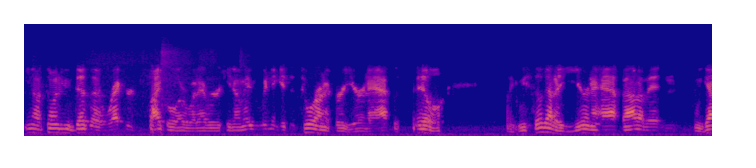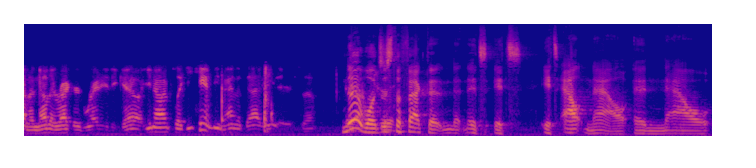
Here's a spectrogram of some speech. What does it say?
you know, someone who does a record cycle or whatever. You know, maybe we didn't get to tour on it for a year and a half, but still, like, we still got a year and a half out of it, and we got another record ready to go. You know, it's like you can't be mad at that either. So No, well, true. just the fact that it's it's it's out now, and now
